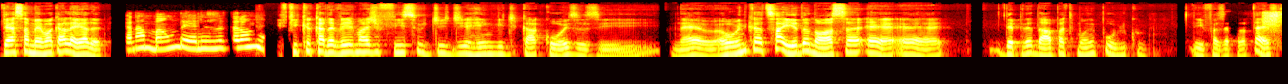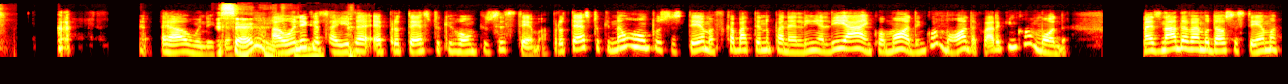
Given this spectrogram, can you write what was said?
dessa mesma galera. Fica na mão deles, literalmente. E fica cada vez mais difícil de, de reivindicar coisas e, né, a única saída nossa é, é depredar patrimônio público e fazer protesto. É a única. É sério? Gente? A única saída é protesto que rompe o sistema. Protesto que não rompe o sistema, fica batendo panelinha ali, ah, incomoda? Incomoda, claro que incomoda. Mas nada vai mudar o sistema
